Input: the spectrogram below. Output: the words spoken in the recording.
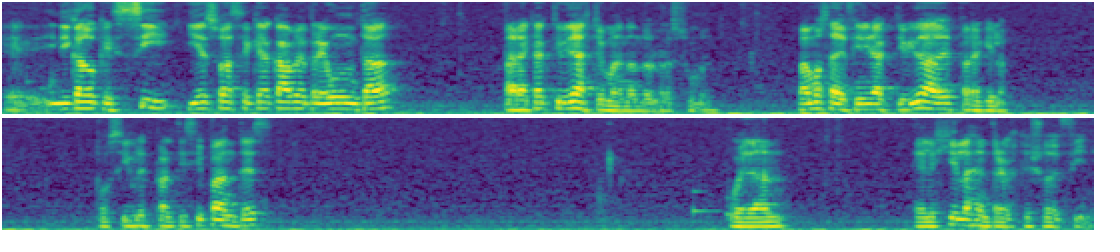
eh, indicado que sí y eso hace que acá me pregunta para qué actividad estoy mandando el resumen. Vamos a definir actividades para que los posibles participantes puedan elegirlas entre las que yo defino.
